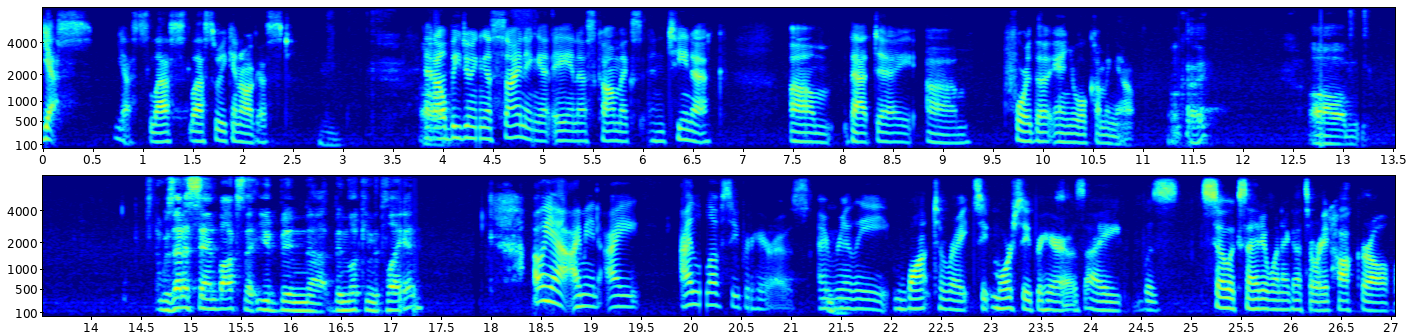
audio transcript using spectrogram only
Yes. Yes. Last last week in August. And Uh, I'll be doing a signing at A&S Comics in Teaneck um, that day um, for the annual coming out. Okay. Um, was that a sandbox that you'd been uh, been looking to play in? Oh yeah, I mean, I I love superheroes. I Mhm. really want to write su- more superheroes. I was so excited when I got to write Hawkgirl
